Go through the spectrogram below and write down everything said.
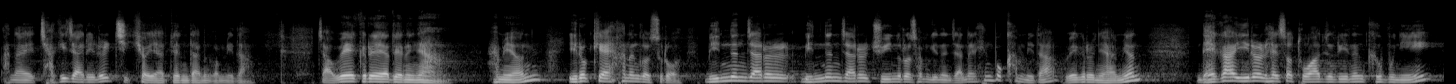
하나의 자기 자리를 지켜야 된다는 겁니다. 자, 왜 그래야 되느냐? 하면 이렇게 하는 것으로 믿는 자를 믿는 자를 주인으로 섬기는 자는 행복합니다. 왜 그러냐 하면 내가 일을 해서 도와드리는 그분이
